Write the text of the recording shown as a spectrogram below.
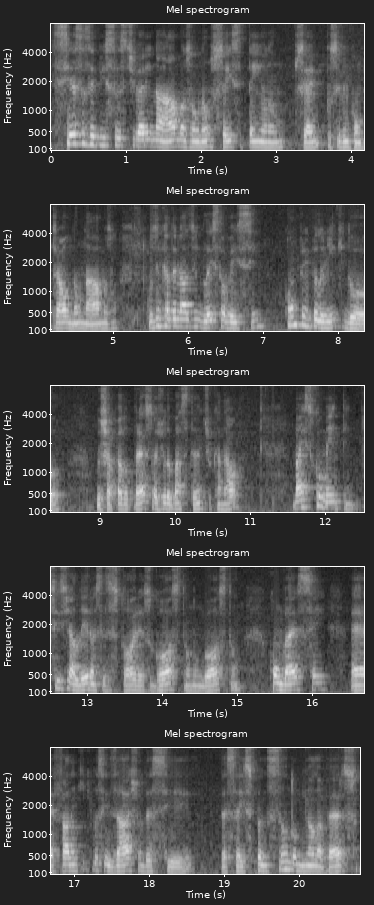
Se essas revistas estiverem na Amazon, não sei se tem ou não, se é possível encontrar ou não na Amazon. Os encadernados em inglês talvez sim. Comprem pelo link do, do Chapéu do Presto, ajuda bastante o canal. Mas comentem, vocês já leram essas histórias, gostam, não gostam, conversem, é, falem o que, que vocês acham desse, dessa expansão do Minhola Verso.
